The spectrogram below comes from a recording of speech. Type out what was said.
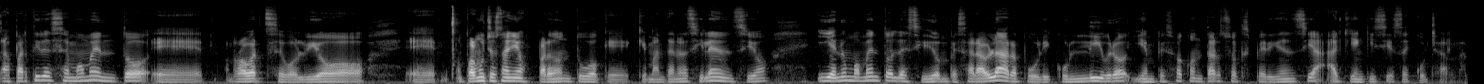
a partir de ese momento, eh, Robert se volvió, eh, por muchos años, perdón, tuvo que, mantener silencio y en un momento él decidió empezar a hablar, publicó un libro y empezó a contar su experiencia a quien quisiese escucharla.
